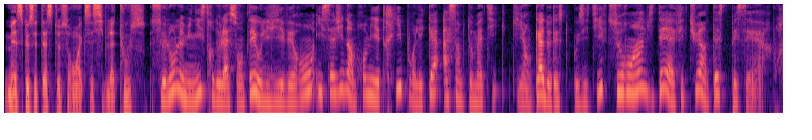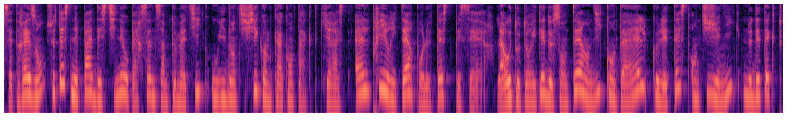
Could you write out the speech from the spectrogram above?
Mais est-ce que ces tests seront accessibles à tous? Selon le ministre de la Santé, Olivier Véran, il s'agit d'un premier tri pour les cas asymptomatiques, qui en cas de test positif seront invités à effectuer un test PCR. Pour cette raison, ce test n'est pas destiné aux personnes symptomatiques ou identifiées comme cas contact, qui restent, elles, prioritaires pour le test PCR. La Haute Autorité de Santé indique quant à elle que les tests antigéniques ne détectent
